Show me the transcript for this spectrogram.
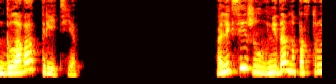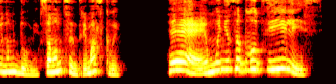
Глава третья Алексей жил в недавно построенном доме в самом центре Москвы. «Эй, мы не заблудились!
